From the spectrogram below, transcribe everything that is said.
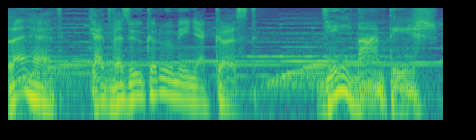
Lehet kedvező körülmények közt gyémánt is.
